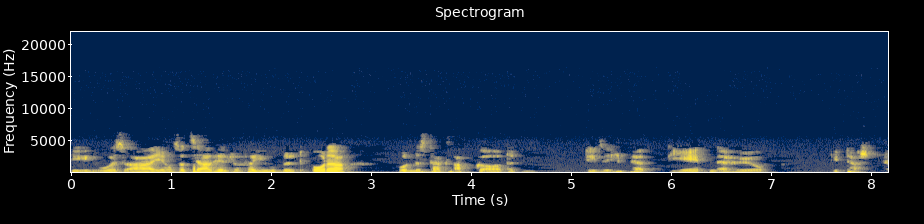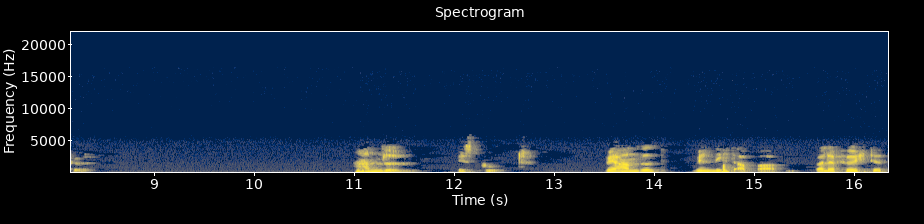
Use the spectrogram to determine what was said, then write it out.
die in USA ihre Sozialhilfe verjubelt, oder Bundestagsabgeordneten, die sich per Diätenerhöhung die Taschen füllen. Handeln ist gut. Wer handelt, will nicht abwarten, weil er fürchtet,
